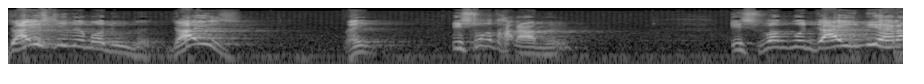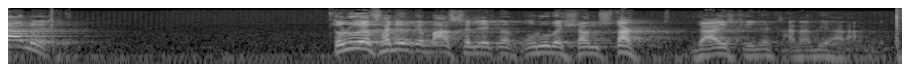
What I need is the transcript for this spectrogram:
جائز چیزیں موجود ہیں۔ جائز۔ نہیں۔ اس وقت حرام ہے۔ اس وقت وہ جائز بھی حرام ہے۔ طلوع فجر کے بعد سے لے کر غروب شمس تک جائز چیزیں کھانا بھی حرام ہے۔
